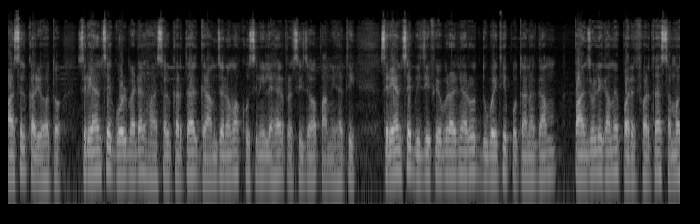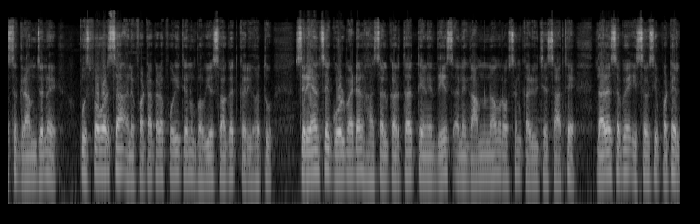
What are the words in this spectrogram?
હાંસલ કર્યો હતો. શ્રેયાંશે ગોલ્ડ મેડલ હાંસલ કરતા ગ્રામજનોમાં ખુશીની લહેર પ્રસરી જવા પામી હતી. શ્રેયાંશે બીજી ફેબ્રુઆરીના રોજ દુબઈથી પોતાના ગામ પાંજોલી ગામે પરત ફરતા સમસ્ત ગ્રામજનોએ પુષ્પવર્ષા અને ફટાકડા ફોડી તેનું ભવ્ય સ્વાગત કર્યું હતું. શ્રેયાંશે ગોલ્ડ મેડલ હાંસલ કરતા તેણે દેશ અને ગામનું નામ રોશન કર્યું છે. સાથે ધારાસભ્ય ઈશ્વરસિંહ પટેલ,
